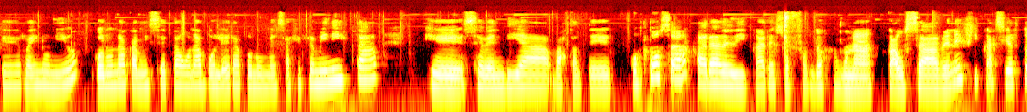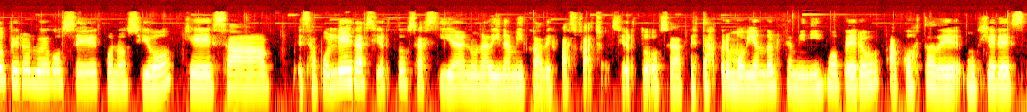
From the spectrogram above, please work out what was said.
eh, Reino Unido con una camiseta una polera con un mensaje feminista que se vendía bastante costosa para dedicar esos fondos a una causa benéfica, ¿cierto? Pero luego se conoció que esa esa polera, ¿cierto? Se hacía en una dinámica de fast fashion, ¿cierto? O sea, estás promoviendo el feminismo, pero a costa de mujeres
